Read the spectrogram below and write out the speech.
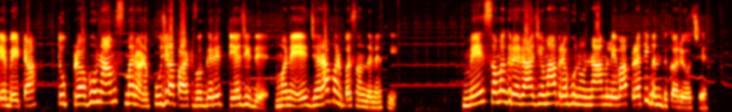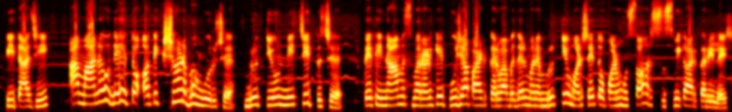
કે, બેટા, તું પ્રભુ નામ સ્મરણ પૂજા પાઠ વગેરે ત્યજી દે. મને એ જરા પણ પસંદ નથી. મેં સમગ્ર રાજ્યમાં પ્રભુનું નામ લેવા પ્રતિબંધ કર્યો છે. પિતાજી, આ માનવ દેહ તો અતિ ક્ષણ ભંગુર છે. મૃત્યુ નિશ્ચિત છે. તેથી નામ સ્મરણ કે પૂજા પાઠ કરવા બદલ મને મૃત્યુ મળશે તો પણ હું સહર્ષ સ્વીકાર કરી લઈશ.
